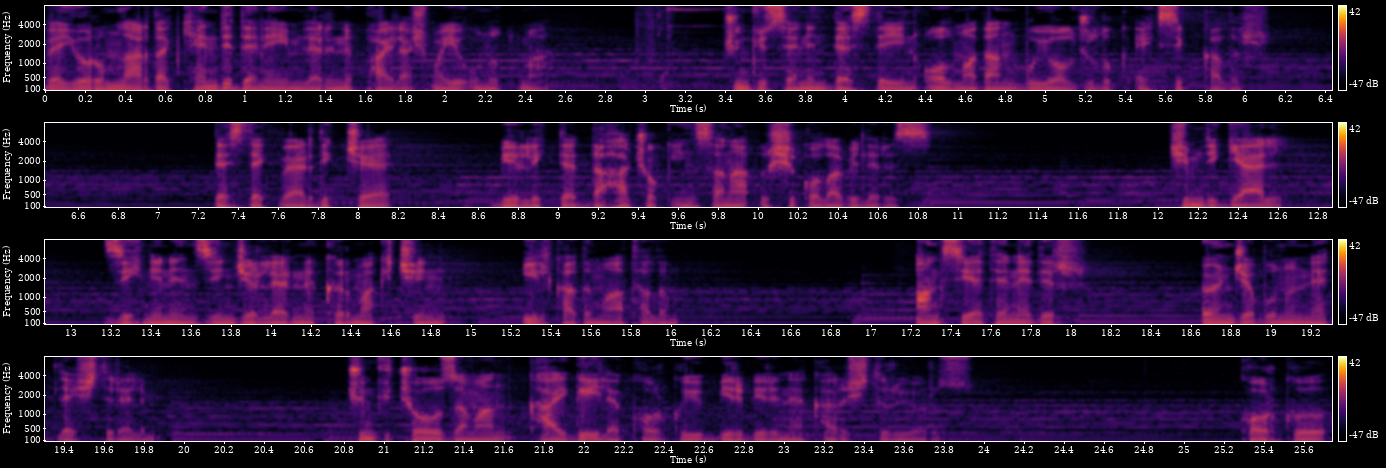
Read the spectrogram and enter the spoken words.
ve yorumlarda kendi deneyimlerini paylaşmayı unutma. Çünkü senin desteğin olmadan bu yolculuk eksik kalır. Destek verdikçe birlikte daha çok insana ışık olabiliriz. Şimdi gel, zihninin zincirlerini kırmak için ilk adımı atalım. Anksiyete nedir? Önce bunu netleştirelim. Çünkü çoğu zaman kaygı ile korkuyu birbirine karıştırıyoruz. Korku,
